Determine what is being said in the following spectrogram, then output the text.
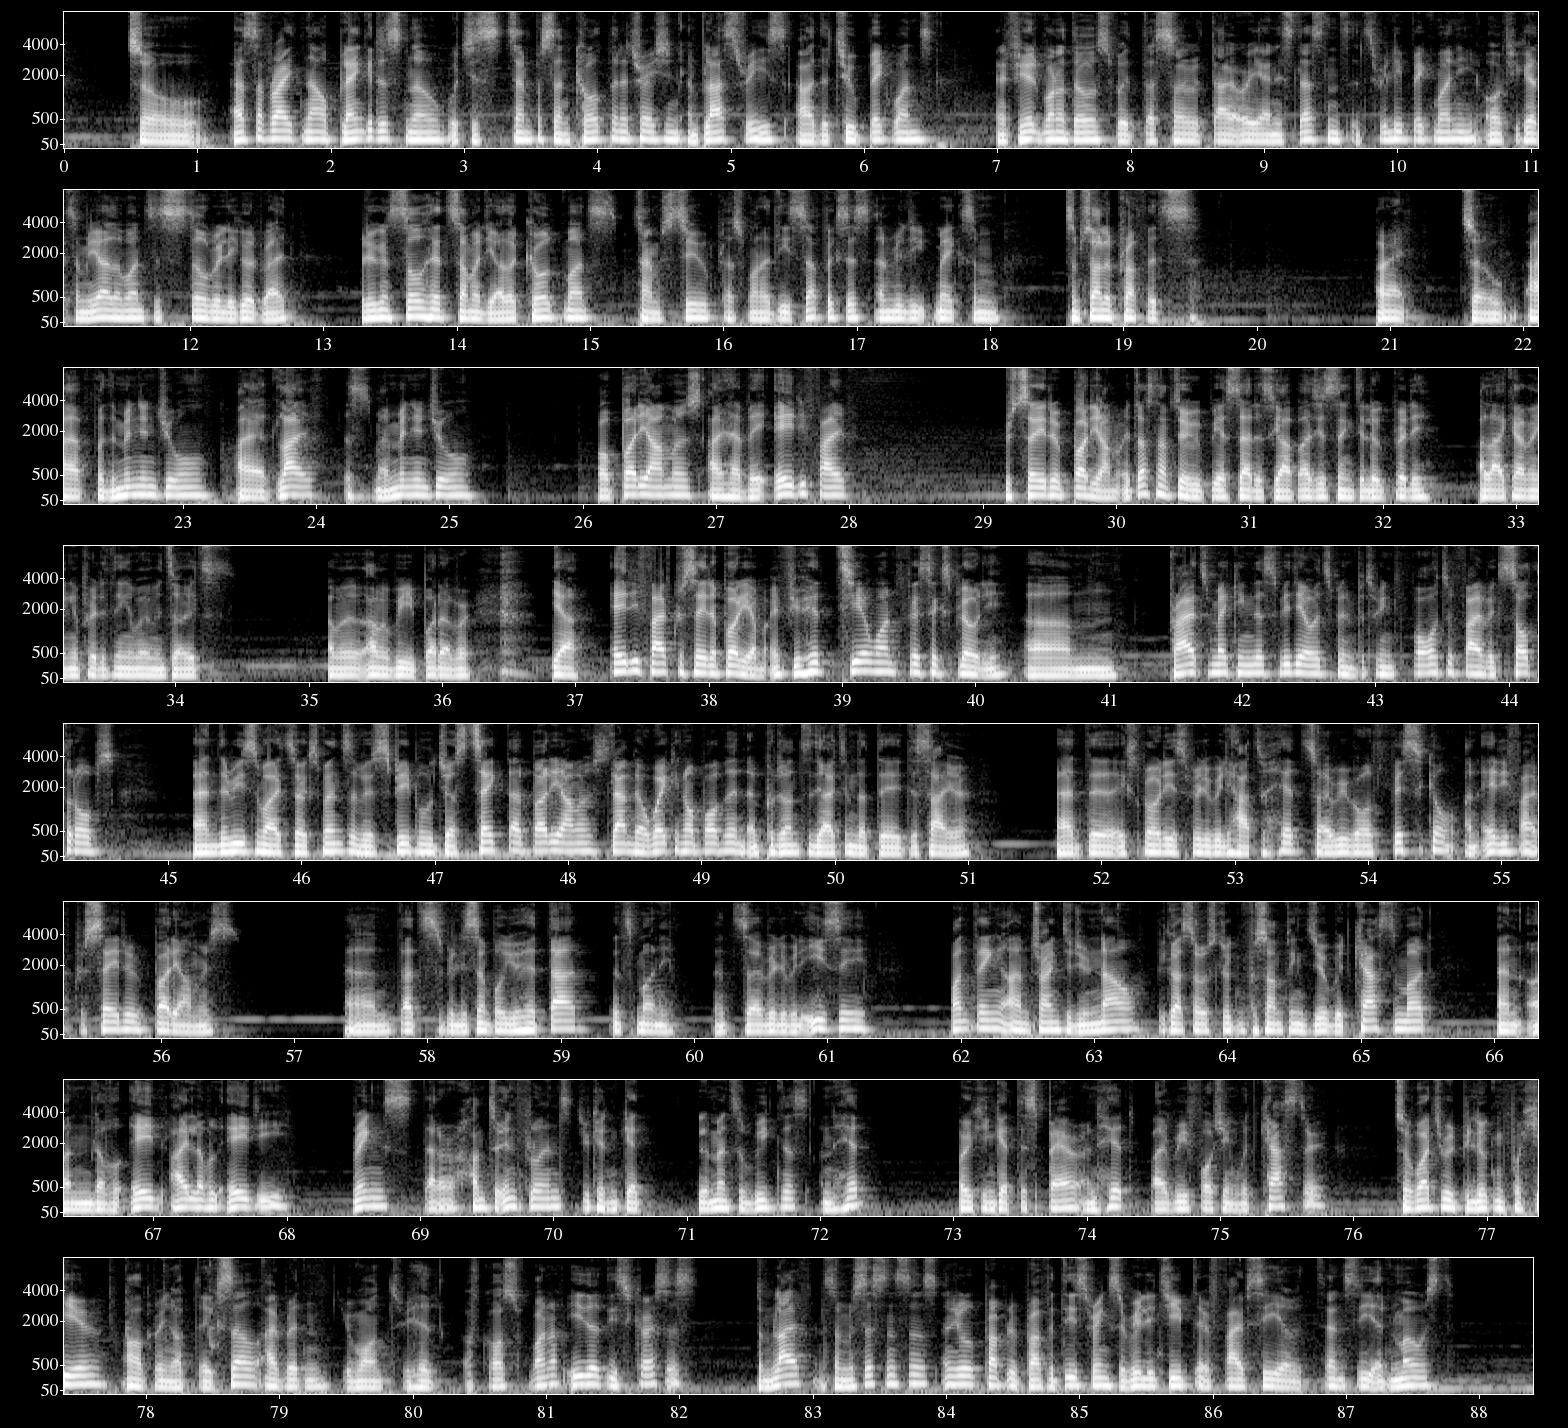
So as of right now, Blanketed Snow, which is 10% cold penetration, and Blast Freeze are the two big ones. And if you hit one of those with the Doryani's Lessons, it's really big money. Or if you get some of the other ones, it's still really good, right? But you can still hit some of the other cold mods times two plus one of these suffixes and really make some some solid profits Alright, so I have for the minion jewel, I had life. This is my minion jewel. For body armors, I have a 85 Crusader body armor. It doesn't have to be a status cap. I just think they look pretty. I like having a pretty thing in my inventory. It's I'm a I'm a beep, whatever. Yeah, 85 Crusader body armor. If you hit tier 1 Fist Explodey, um, prior to making this video, it's been between 4 to 5 Exalted Orbs and the reason why it's so expensive is people just take that body armor, slam their on it, and put it onto the item that they desire. And the Explodey is really, really hard to hit, so I rerolled Physical and 85 Crusader body armors. And that's really simple. You hit that, it's money. It's uh, really, really easy. One thing I'm trying to do now, because I was looking for something to do with caster mod, and on level 8, eye level 80 rings that are hunter influenced, you can get elemental weakness on hit or you can get despair and hit by reforging with caster. So what you would be looking for here, I'll bring up the Excel I've written. You want to hit, of course, one of either these curses, some life and some resistances, and you'll probably profit. These rings are really cheap. They're 5c or 10c at most.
